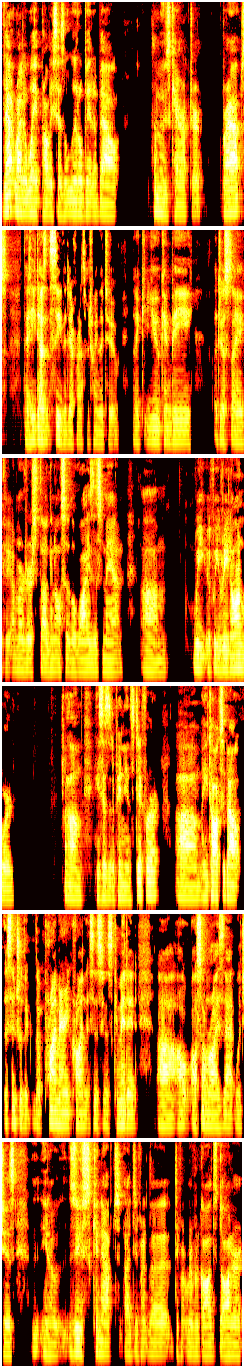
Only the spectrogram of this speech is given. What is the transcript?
that right away probably says a little bit about Camus' character, perhaps that he doesn't see the difference between the two. Like you can be just like a murderous thug and also the wisest man. Um, we if we read onward, um, he says that opinions differ. Um, he talks about essentially the, the primary crime that Sisyphus committed. Uh, I'll, I'll summarize that, which is, you know, Zeus kidnapped uh, different the different river god's daughter.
